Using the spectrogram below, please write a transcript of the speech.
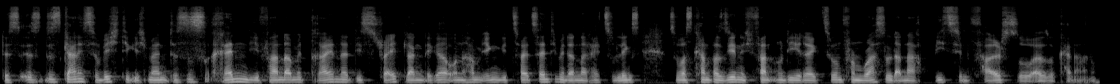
Das ist, das ist gar nicht so wichtig. Ich meine, das ist Rennen, die fahren da mit 300 die straight lang, Digga, und haben irgendwie zwei Zentimeter nach rechts und links. Sowas kann passieren. Ich fand nur die Reaktion von Russell danach ein bisschen falsch, so, also keine Ahnung.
